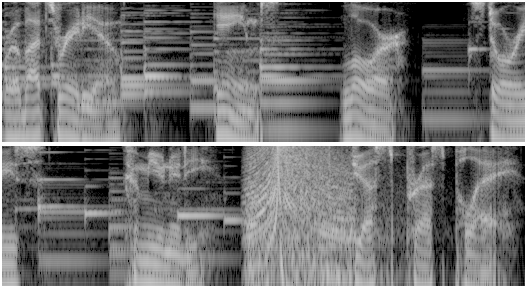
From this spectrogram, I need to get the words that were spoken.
Robots Radio. Games, lore, stories, community. Just press play.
